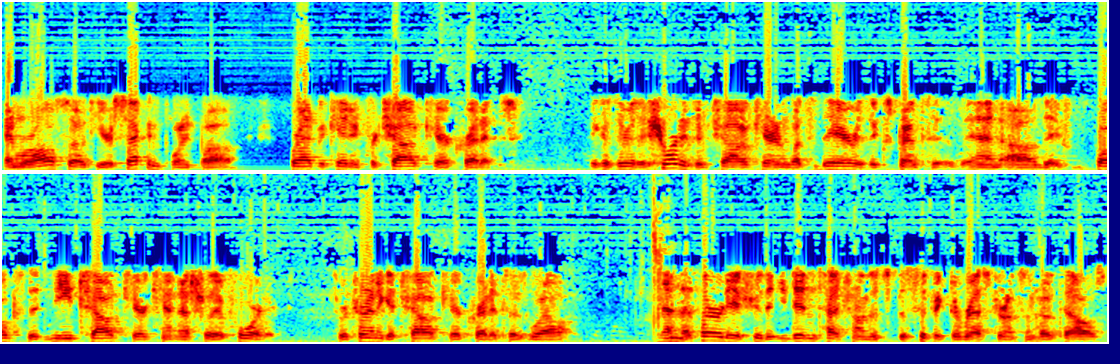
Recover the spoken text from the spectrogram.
And we're also, to your second point, Bob, we're advocating for child care credits because there is a shortage of child care and what's there is expensive. And uh, the folks that need child care can't necessarily afford it. So we're trying to get child care credits as well. And the third issue that you didn't touch on that's specific to restaurants and hotels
